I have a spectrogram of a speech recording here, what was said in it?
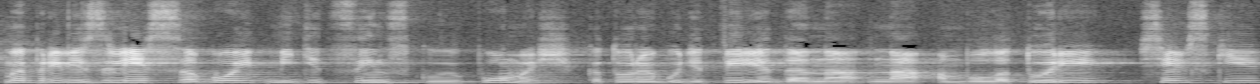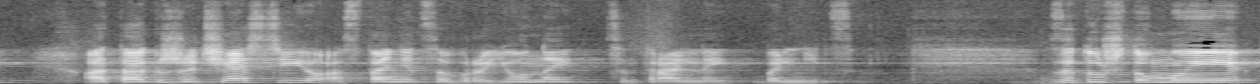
мы привезли с собой медицинскую помощь, которая будет передана на амбулатории сельские, а также часть ее останется в районной центральной больнице. За то, что мы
